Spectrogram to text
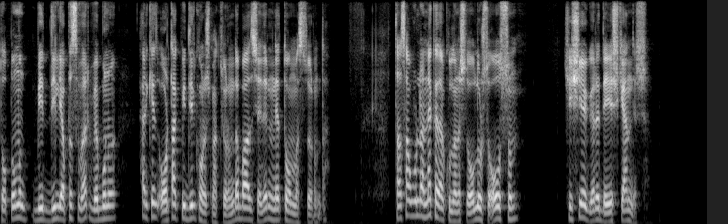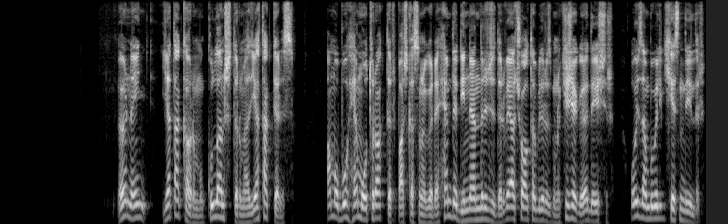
toplumun bir dil yapısı var ve bunu herkes ortak bir dil konuşmak zorunda. Bazı şeylerin net olması zorunda. Tasavvurlar ne kadar kullanışlı olursa olsun kişiye göre değişkendir. Örneğin yatak kavramı kullanıştırmaz yatak deriz. Ama bu hem oturaktır başkasına göre hem de dinlendiricidir veya çoğaltabiliriz bunu. Kişiye göre değişir. O yüzden bu bilgi kesin değildir.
